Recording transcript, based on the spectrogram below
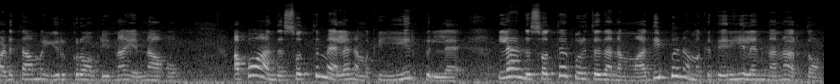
படுத்தாமல் இருக்கிறோம் அப்படின்னா என்ன ஆகும்? அப்போது அந்த சொத்து மேலே நமக்கு ஈர்ப்பு இல்லை. இல்லை அந்த சொத்தை குறித்ததான மதிப்பு நமக்கு தெரியலன்னு தானே அர்த்தம்.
